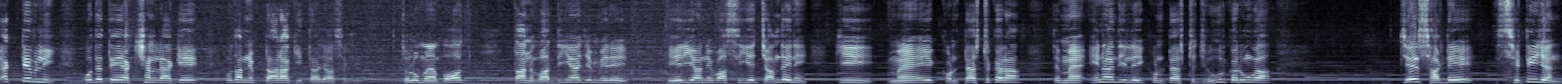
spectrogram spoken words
ਐਕਟਿਵਲੀ ਉਹਦੇ ਤੇ ਐਕਸ਼ਨ ਲੈ ਕੇ ਉਹਦਾ ਨਿਪਟਾਰਾ ਕੀਤਾ ਜਾ ਸਕੇ। ਚਲੋ ਮੈਂ ਬਹੁਤ ਧੰਨਵਾਦੀ ਹਾਂ ਜੇ ਮੇਰੇ ਏਰੀਆ ਨਿਵਾਸੀ ਇਹ ਚਾਹੁੰਦੇ ਨੇ ਕਿ ਮੈਂ ਇਹ ਕੰਟੈਸਟ ਕਰਾਂ ਤੇ ਮੈਂ ਇਹਨਾਂ ਦੇ ਲਈ ਕੰਟੈਸਟ ਜ਼ਰੂਰ ਕਰੂੰਗਾ। ਜੇ ਸਾਡੇ ਸਿਟੀਜ਼ਨ,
